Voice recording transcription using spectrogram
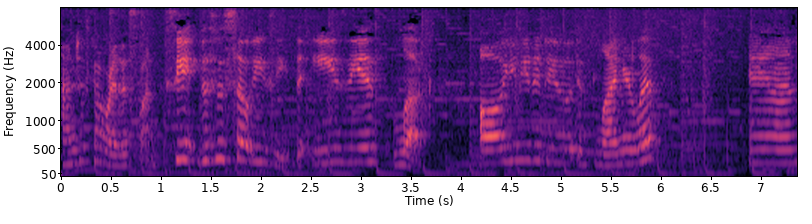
I'm just gonna wear this one. See, this is so easy. The easiest look. All you need to do is line your lips and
